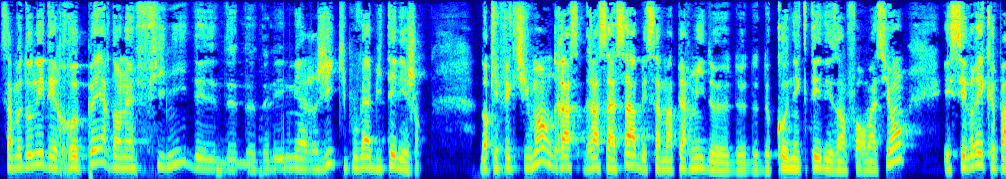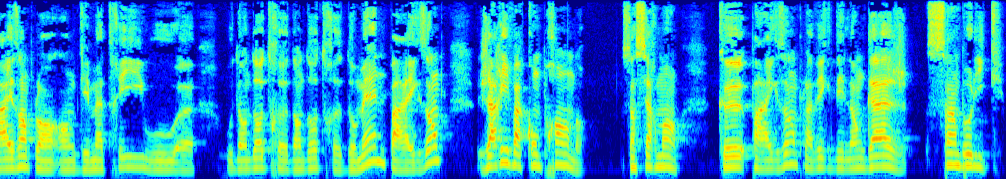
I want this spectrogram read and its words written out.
Ça me donnait des repères dans l'infini de l'énergie qui pouvait habiter les gens. Donc effectivement, grâce grâce à ça, ben, ça m'a permis de, de, de, connecter des informations. Et c'est vrai que par exemple en, en guématrie ou euh, ou dans d'autres dans d'autres domaines, par exemple, j'arrive à comprendre sincèrement que par exemple avec des langages symboliques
